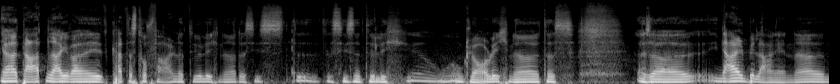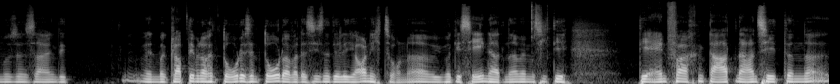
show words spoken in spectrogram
ja, Datenlage war katastrophal natürlich. Ne? Das, ist, das ist natürlich äh, unglaublich. Ne? Das, also in allen Belangen, ne? muss man sagen, die, wenn man glaubt immer noch ein Tod ist ein Tod, aber das ist natürlich auch nicht so, ne? wie man gesehen hat. Ne? Wenn man sich die, die einfachen Daten ansieht, dann äh,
